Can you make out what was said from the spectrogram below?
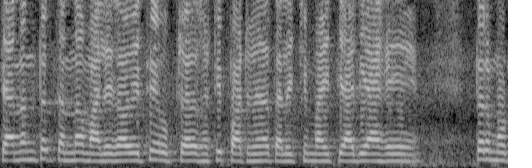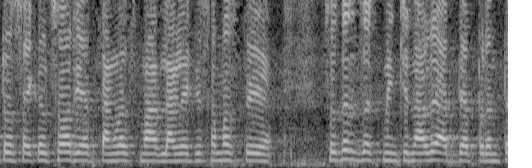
त्यानंतर त्यांना मालेगाव येथे उपचारासाठी पाठविण्यात आल्याची माहिती आली आहे. तर मोटरसायकल सॉर यात चांगलाच मार लागल्याचे समजते. सदर जखमींची नावे अद्यापपर्यंत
